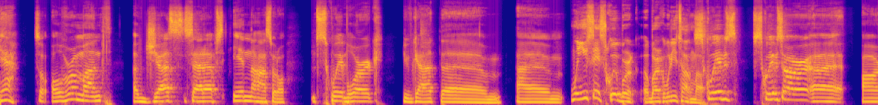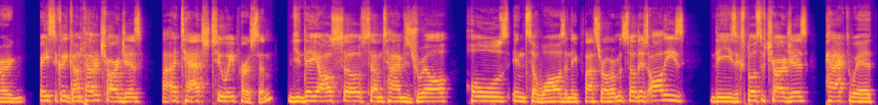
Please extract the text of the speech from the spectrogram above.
yeah, so over a month of just setups in the hospital. Squib work. You've got the um, um, when you say Squidward, uh, Barca, what are you talking about? squibs. Squibs are uh, are basically gunpowder charges uh, attached to a person. They also sometimes drill holes into walls and they plaster over them. So there's all these these explosive charges packed with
